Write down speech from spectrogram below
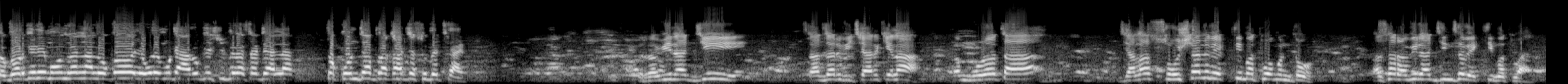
तर गर्दीने मोहन राहिला लोक एवढे मोठे आरोग्य शिबिरासाठी आल्या तर कोणत्या प्रकारच्या शुभेच्छा आहेत? रविराजजी चा जर विचार केला तर मुळतः ज्याला सोशल व्यक्तिमत्व म्हणतो असं रविराजजींचं व्यक्तिमत्व आहे.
